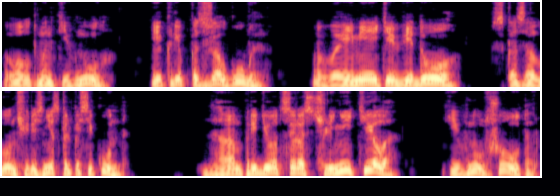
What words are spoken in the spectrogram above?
Олтман кивнул и крепко сжал губы. «Вы имеете в виду, сказал он через несколько секунд. Нам придется расчленить тело, кивнул Шоутер.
